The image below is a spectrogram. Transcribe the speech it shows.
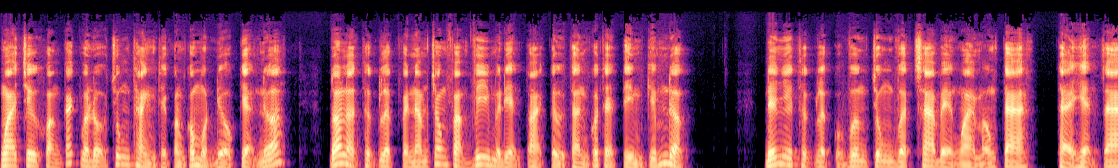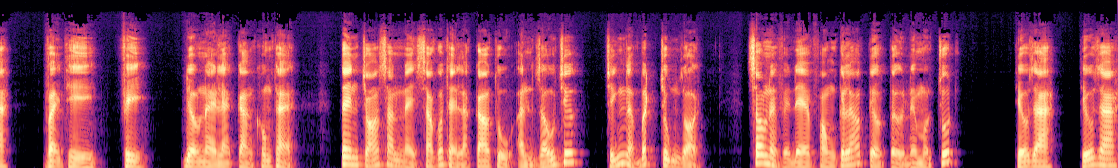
ngoại trừ khoảng cách và độ trung thành thì còn có một điều kiện nữa, đó là thực lực phải nằm trong phạm vi mà điện thoại tử thần có thể tìm kiếm được. Nếu như thực lực của Vương Trung vượt xa bề ngoài mà ông ta thể hiện ra, vậy thì, phi, điều này lại càng không thể. Tên chó săn này sao có thể là cao thủ ẩn giấu chứ? Chính là bất trung rồi. Sau này phải đề phòng cái lão tiểu tử này một chút. Thiếu gia, thiếu gia.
